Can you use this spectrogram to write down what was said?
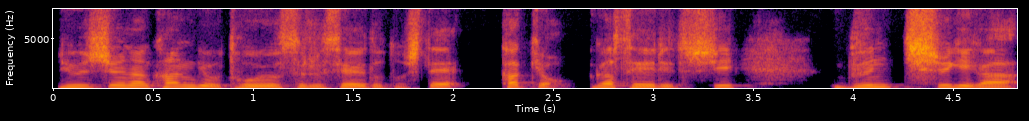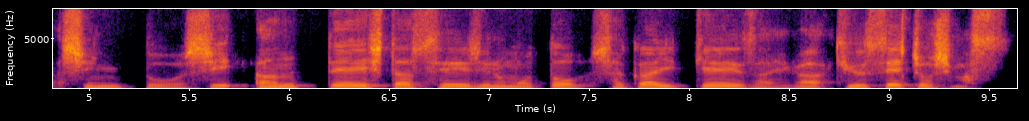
優秀な官僚を登用する制度として科挙が成立し、分治主義が浸透し、安定した政治のもと、社会経済が急成長します。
